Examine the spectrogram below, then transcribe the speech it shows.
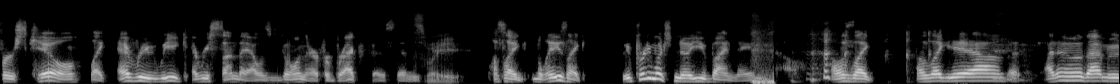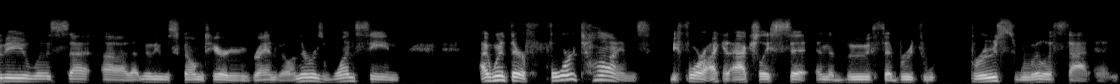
first kill, like every week, every Sunday, I was going there for breakfast. And Sweet. I was like, the lady's like, we pretty much know you by name now. I was like, I was like, yeah, I know that movie was set. Uh, that movie was filmed here in Granville, and there was one scene I went there four times before I could actually sit in the booth that Bruce Bruce Willis sat in.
